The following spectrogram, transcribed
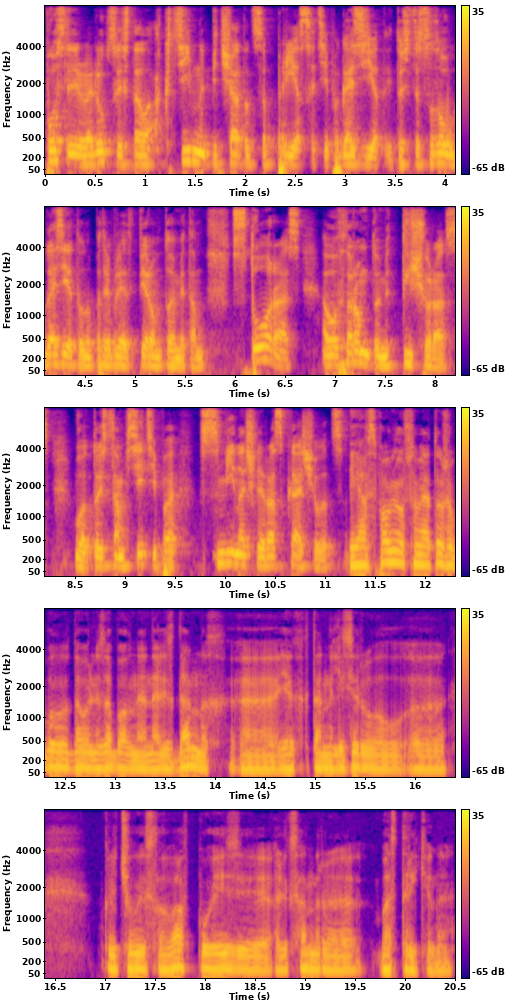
после революции стала активно печататься пресса, типа газеты. То есть это слово газета он употребляет в первом томе там сто раз, а во втором томе тысячу раз. Вот, то есть там все типа СМИ начали раскачиваться. Я вспомнил, что у меня тоже был довольно забавный анализ данных. Э, я как-то анализировал э, ключевые слова в поэзии Александра Бастрыкина.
